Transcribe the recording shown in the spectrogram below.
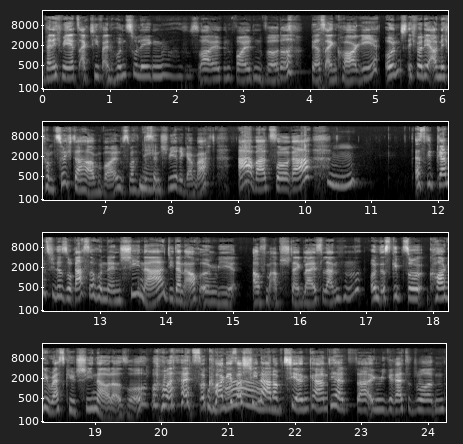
wenn ich mir jetzt aktiv einen Hund zulegen sollen, wollen würde, wäre es ein Corgi. Und ich würde ihn auch nicht vom Züchter haben wollen, das macht ein Nee. bisschen schwieriger macht. Aber, Zora, es gibt ganz viele so Rassehunde in China, die dann auch irgendwie auf dem Abstellgleis landen. Und es gibt so Corgi Rescue China oder so, wo man halt so Corgis aus Oha. China adoptieren kann, die halt da irgendwie gerettet wurden.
